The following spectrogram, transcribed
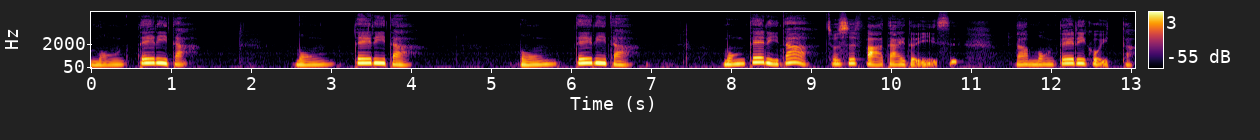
멍때리다，멍때리다，멍때리다，멍때리다。 就是发呆的意思。然后蒙德里古伊达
